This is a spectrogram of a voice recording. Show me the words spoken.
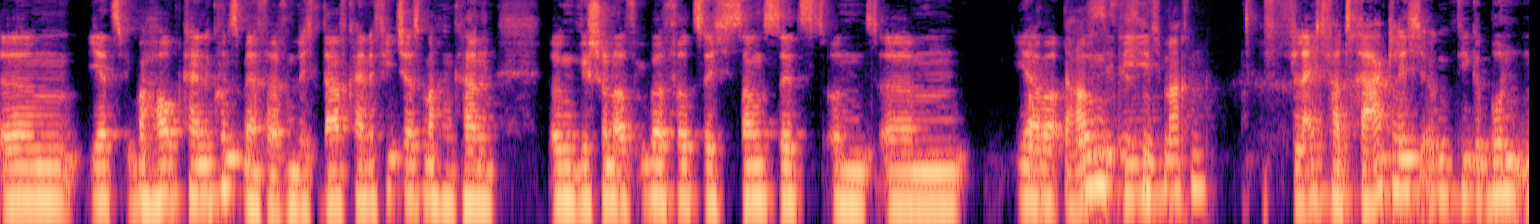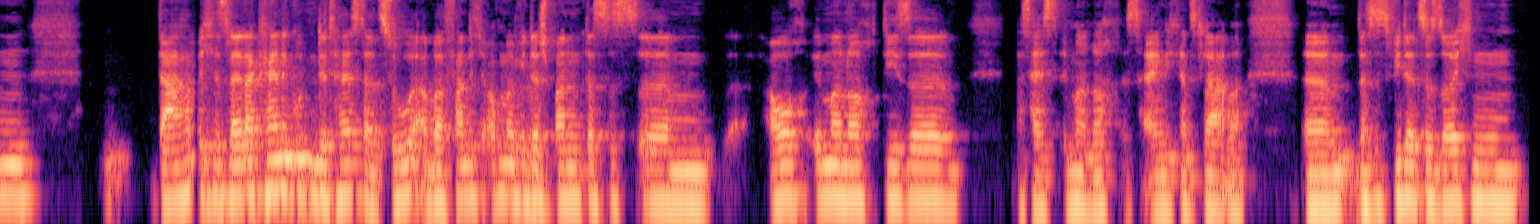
ähm, jetzt überhaupt keine Kunst mehr veröffentlichen darf, keine Features machen kann, irgendwie schon auf über 40 Songs sitzt und ähm, ja, aber irgendwie? Vielleicht vertraglich irgendwie gebunden. Da habe ich jetzt leider keine guten Details dazu, aber fand ich auch mal wieder spannend, dass es ähm, auch immer noch diese, was heißt immer noch, ist eigentlich ganz klar, aber ähm, dass es wieder zu solchen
